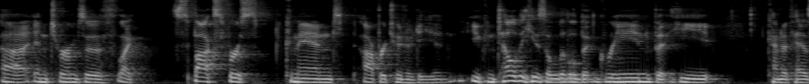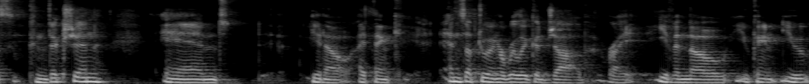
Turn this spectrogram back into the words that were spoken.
uh, in terms of like Spock's first command opportunity. And you can tell that he's a little bit green, but he kind of has conviction and, you know, I think ends up doing a really good job, right? Even though you can, you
